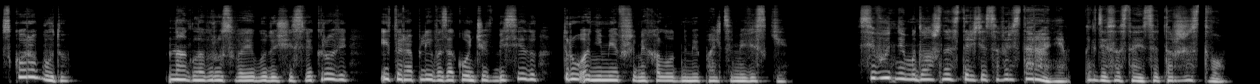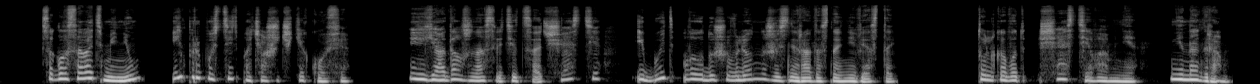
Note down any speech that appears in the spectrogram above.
Скоро буду». Нагло вру своей будущей свекрови и, торопливо закончив беседу, тру онемевшими холодными пальцами виски. «Сегодня мы должны встретиться в ресторане, где состоится торжество, согласовать меню, и пропустить по чашечке кофе. И я должна светиться от счастья и быть воодушевленно жизнерадостной невестой. Только вот счастье во мне не на грамм.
